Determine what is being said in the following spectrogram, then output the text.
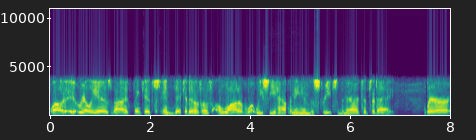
Well, it really is. And I think it's indicative of a lot of what we see happening in the streets in America today. Where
